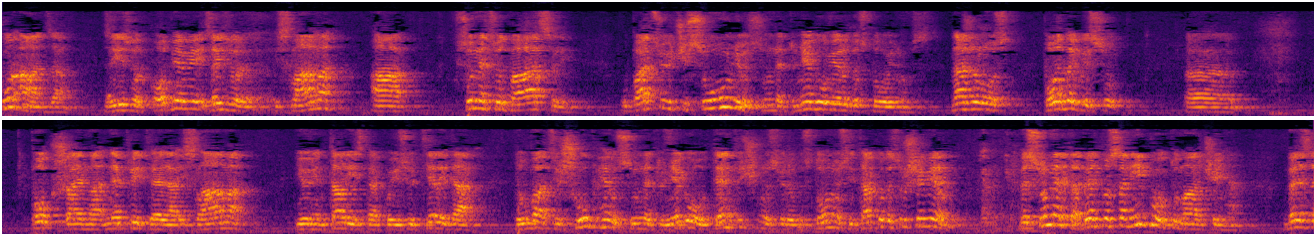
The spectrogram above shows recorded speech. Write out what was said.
Kur'an za, za izvor objave, za izvor islama, a sunnet su odbacili, ubacujući sumnju sunetu, sunnetu, njegovu vjerodostojnost. Nažalost, podlegli su e, pokušajima neprijatelja islama i orientalista koji su htjeli da, da ubaci šubhe u sunnetu, njegovu autentičnost, vjerodostojnost i tako da sruše vjeru. Bez sunneta, bez poslanikovog tumačenja, bez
